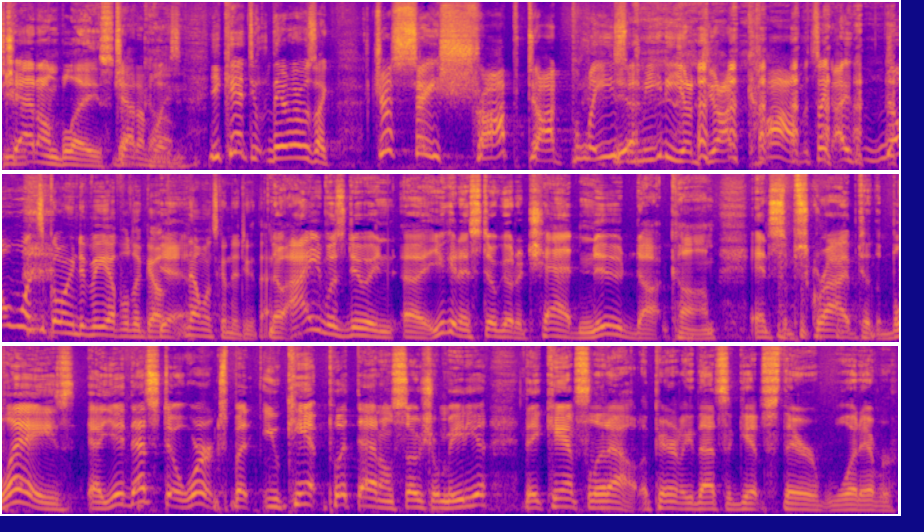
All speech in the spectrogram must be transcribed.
Chat on Blaze. Chat on Blaze. You can't do. There was like just say shop.blazemedia.com. It's like I, no one's going to be able to go. Yeah. No one's going to do that. No, I was doing. Uh, you can still go to chadnude.com and subscribe to the Blaze. Uh, yeah, that still works, but you can't put that on social media. They cancel it out. Apparently, that's against their whatever.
